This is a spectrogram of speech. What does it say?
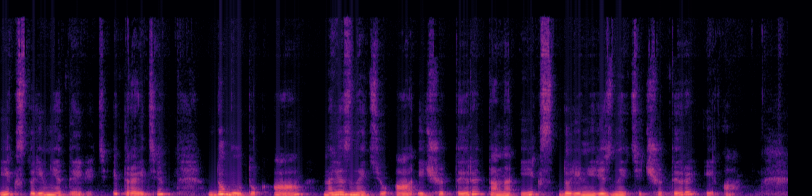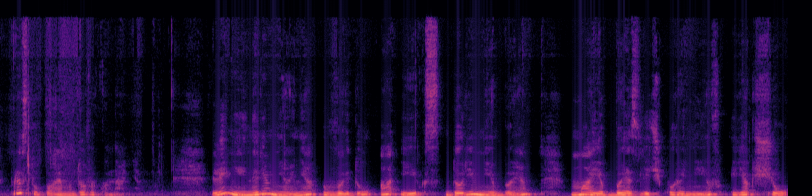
х дорівнює 9. І третє, добуток А на різницю А і 4 та на х дорівнює різниці 4 і А. Приступаємо до виконання. Лінійне рівняння виду АХ дорівнює Б має безліч коренів, якщо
